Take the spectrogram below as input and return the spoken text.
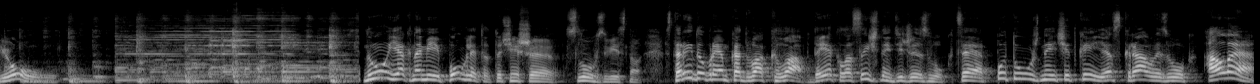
Yo. Ну, як на мій погляд, точніше, слух, звісно, старий добрий МК2 Club дає класичний діджей-звук. Це потужний, чіткий, яскравий звук. Але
